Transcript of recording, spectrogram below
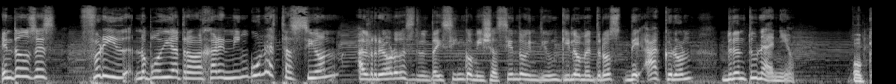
Entonces, Fried no podía trabajar en ninguna estación alrededor de 75 millas, 121 kilómetros de Akron durante un año. Ok.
